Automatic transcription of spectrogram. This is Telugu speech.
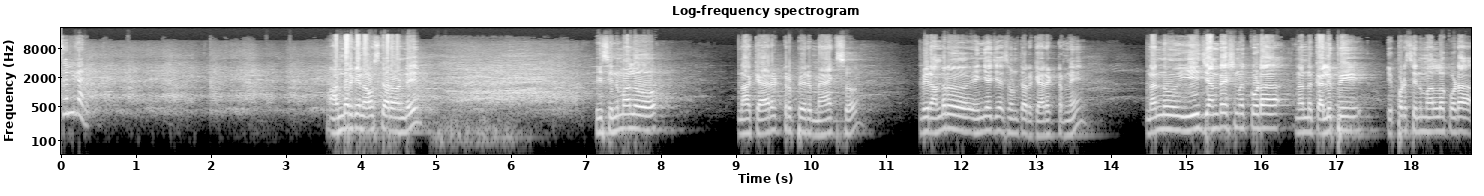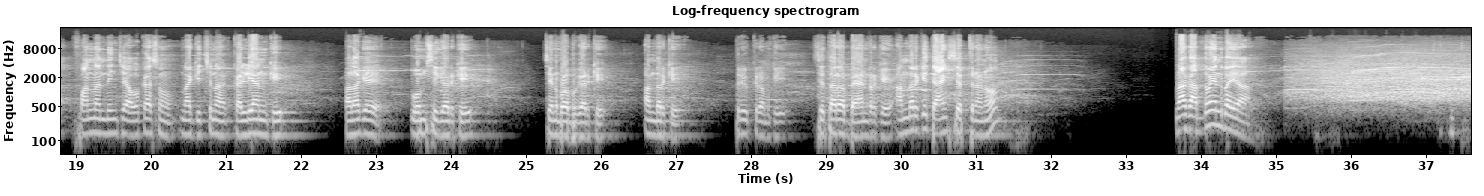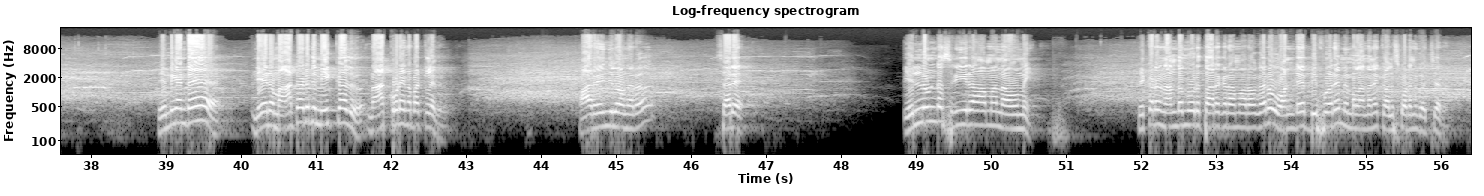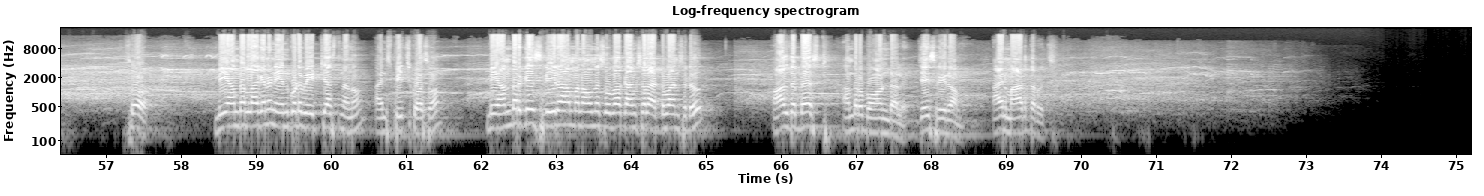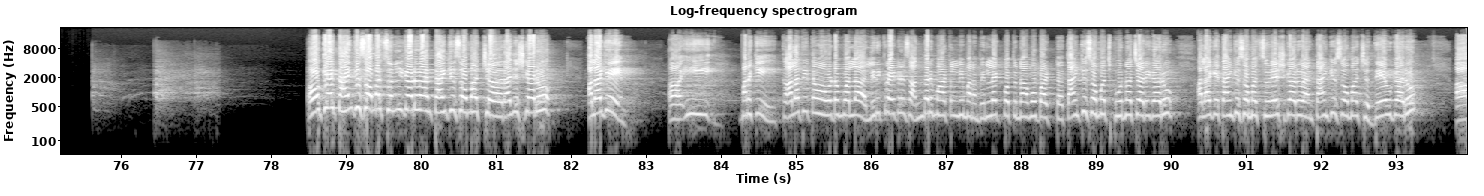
సునీల్ గారు. అందరికీ నమస్కారం అండి. ఈ సినిమాలో నా క్యారెక్టర్ పేరు మ్యాక్స్. మీరందరూ ఎంజాయ్ చేసి ఉంటారు క్యారెక్టర్ని. నన్ను ఈ జనరేషన్కి కూడా నన్ను కలిపి ఇప్పటి సినిమాల్లో కూడా ఫన్ అందించే అవకాశం నాకు ఇచ్చిన కళ్యాణ్కి అలాగే వంశీ గారికి చిన్నబాబు గారికి అందరికీ త్రివిక్రమ్కి సితారా బ్యానర్కి అందరికీ థ్యాంక్స్ చెప్తున్నాను. నాకు అర్థమైంది భయ్యా. ఎందుకంటే నేను మాట్లాడేది మీకు కాదు నాకు కూడా వినపట్టలేదు. ఆ రేంజ్లో ఉన్నారు. సరే. ఎల్లుండ శ్రీరామ నవమి ఇక్కడ నందమూరి తారక రామారావు గారు వన్ డే బిఫోరే మిమ్మల్ని అందరినీ కలుసుకోవడానికి వచ్చారు. సో మీ అందరిలాగానే నేను కూడా వెయిట్ చేస్తున్నాను ఆయన స్పీచ్ కోసం. మీ అందరికీ శ్రీరామనవమి శుభాకాంక్షలు అడ్వాన్స్డ్ ఆల్ ది బెస్ట్ అందరూ బాగుండాలి. జై శ్రీరామ్. ఆయన మాడతారు వచ్చి. Okay thank you so much Sunil garu and thank you so much Rajesh garu. అలాగే uh, ఈ మనకి కాలాతీతం అవ్వడం వల్ల లిరిక్ రైటర్స్ అందరి మాటల్ని మనం వినలేకపోతున్నాము. But thank you so much Purnachari garu. అలాగే thank you so much Suresh garu. And thank you so much Dev garu.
